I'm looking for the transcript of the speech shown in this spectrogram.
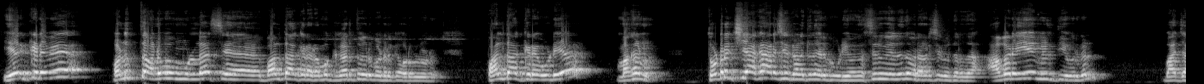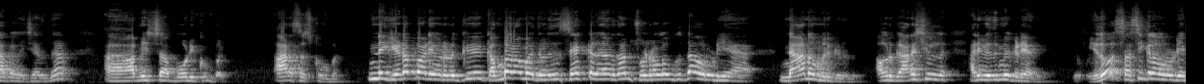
ஏற்கனவே பழுத்த அனுபவம் உள்ள சே- பால் தாக்கரே நமக்கு கருத்து வேறுபாடு இருக்கு அவர்களோடு. பால் தாக்கரேவுடைய மகன் தொடர்ச்சியாக அரசியல் களத்தில் இருக்கக்கூடிய சிறு வயதிலிருந்து அவர் அரசியல் களத்தில் இருந்தார். அவரையே வீழ்த்தியவர்கள் பாஜகவை சேர்ந்த அமித்ஷா மோடி கும்பல் ஆர்எஸ்எஸ் கும்பல். இன்னைக்கு எடப்பாடி அவர்களுக்கு கம்பராமாயத்திலிருந்து சேக்கலார் தான் சொல்கிற அளவுக்கு தான் அவருடைய ஞானம் இருக்கிறது. அவருக்கு அரசியல் அறிவு எதுவுமே கிடையாது. ஏதோ சசிகலா அவருடைய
